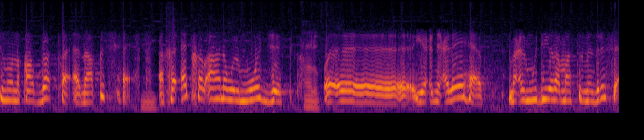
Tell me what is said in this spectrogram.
شنو نقاط ضعفها أناقشها. أدخل أنا والموجه. آه، يعني عليها مع المديرة مالت المدرسة.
